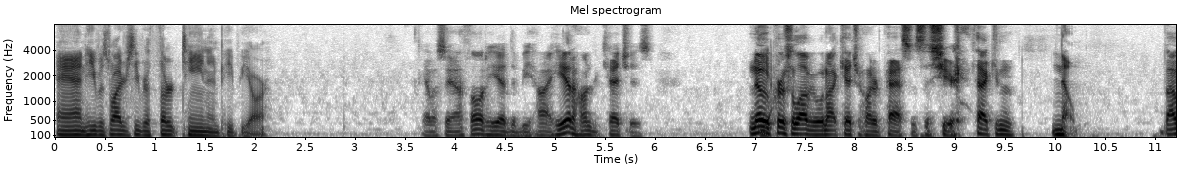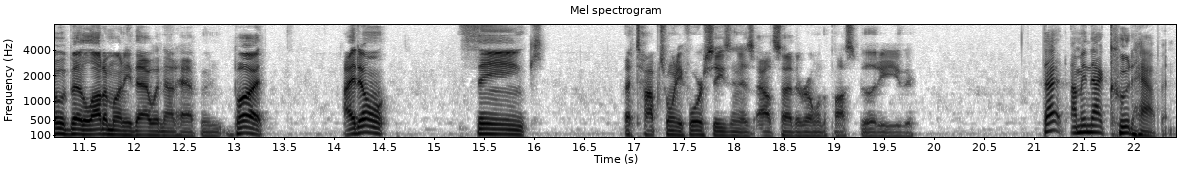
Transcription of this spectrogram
And he was wide receiver 13 in PPR. I would say I thought he had to be high. He had 100 catches. No, Yeah. Chris Olave will not catch 100 passes this year. That can No. I would bet a lot of money that would not happen. But I don't think a top 24 season is outside the realm of the possibility either. That I mean that could happen.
